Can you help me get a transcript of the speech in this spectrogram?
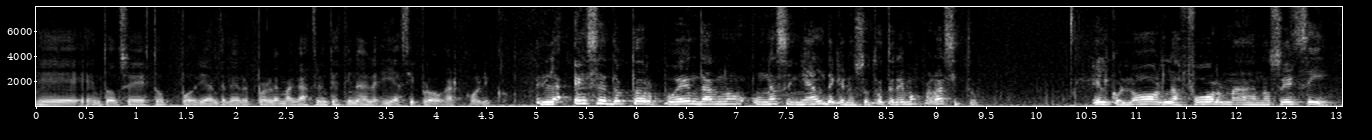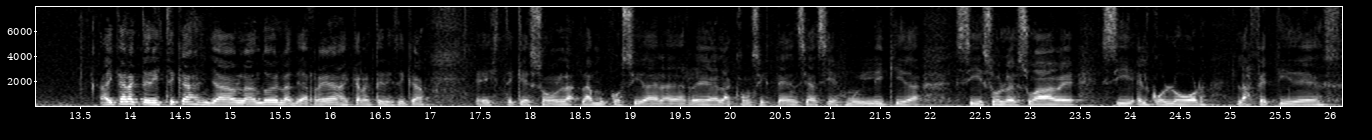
eh, entonces estos podrían tener problemas gastrointestinales y así provocar cólico. La, ese doctor pueden darnos una señal de que nosotros tenemos parásitos el color, la forma, no sé. Sí, hay características, ya hablando de la diarrea, hay características este, que son la, mucosidad de la diarrea, la consistencia, si es muy líquida, si solo es suave, si el color, la fetidez.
